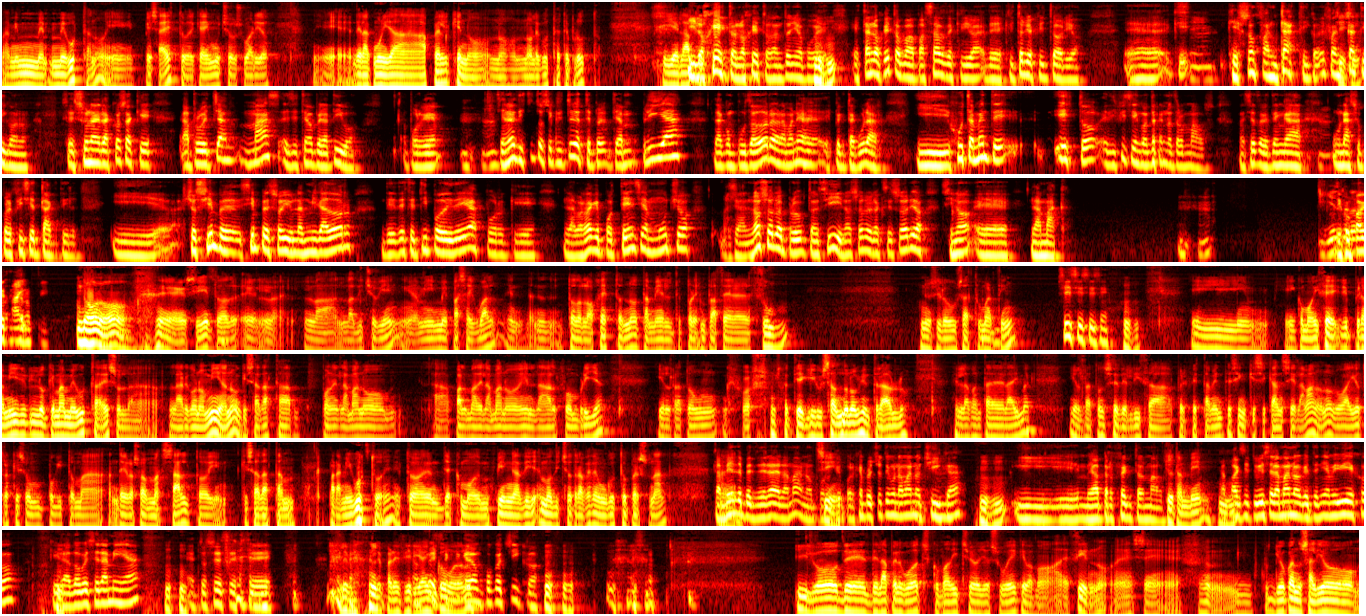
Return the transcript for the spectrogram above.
a mí me, gusta, ¿no? Y pese a esto, de que hay muchos usuarios eh, de la comunidad Apple que no, no, no les gusta este producto. Y, los gestos, los gestos, Antonio, porque están los gestos para pasar de, de escritorio a escritorio, eh, que, son fantásticos, es fantástico. ¿no? Es una de las cosas que aprovechas más el sistema operativo, porque tener distintos escritorios te, te amplía la computadora de una manera espectacular. Y justamente esto es difícil de encontrar en otros mouse, ¿no es cierto? Que tenga una superficie táctil. Y eh, yo siempre, siempre soy un admirador de, este tipo de ideas porque la verdad que potencian mucho, o sea, no solo el producto en sí, no solo el accesorio, sino eh, la Mac. y Disculpa que te interrumpí. No, no, eh, sí, todo, lo, ha dicho bien. A mí me pasa igual en, todos los gestos, ¿no? También, por ejemplo, hacer zoom. No sé si lo usas tú, Martín. Sí, sí, sí, sí. y, como dice, pero a mí lo que más me gusta es eso, la, ergonomía, ¿no? Que se adapta a poner la mano, la palma de la mano en la alfombrilla y el ratón, pues, que ir usándolo mientras hablo en la pantalla del iMac y el ratón se desliza perfectamente sin que se canse la mano, ¿no? Luego hay otros que son un poquito más de grosor más alto y que se adaptan para mi gusto, ¿eh? Esto, como bien hemos dicho otra vez, es un gusto personal. También dependerá de la mano, porque por ejemplo yo tengo una mano chica y me va perfecto el mouse. Yo también. Capaz si tuviese la mano que tenía mi viejo, que era dos veces la mía, entonces este... le, parecería incómodo. queda un poco chico. Y luego del Apple Watch, como ha dicho Josué, que vamos a decir, ¿no? Es, eh, yo cuando salió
